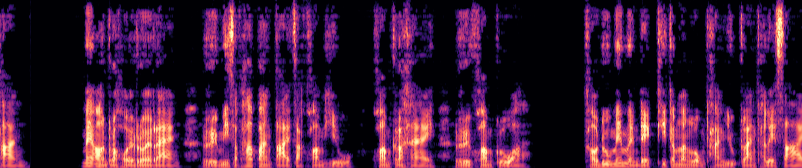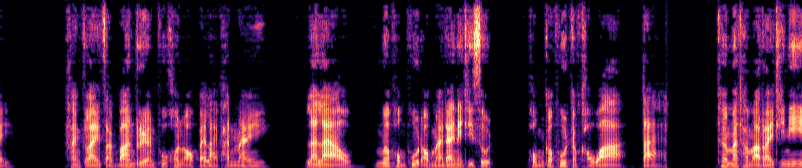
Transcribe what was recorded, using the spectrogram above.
ทาง ไม่อ่อนระหยโรยแรง หรือมีสภาพปางตายจากความหิว ความกระหาย หรือความกลัว เขาดูไม่เหมือนเด็กที่กำลังหลงทางอยู่กลางทะเลทรายห่างไกลจากบ้านเรือนผู้คนออกไปหลายพันไมล์และแล้วเมื่อผมพูดออกมาได้ในที่สุด ผมก็พูดกับเขาว่า แต่ เธอมาทำอะไรที่นี่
